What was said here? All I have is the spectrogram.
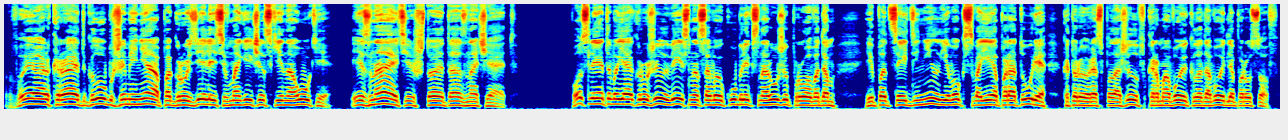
Вы, Аркрайт, глубже меня погрузились в магические науки и знаете, что это означает. После этого я окружил весь носовой кубрик снаружи проводом и подсоединил его к своей аппаратуре, которую расположил в кормовой кладовой для парусов.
